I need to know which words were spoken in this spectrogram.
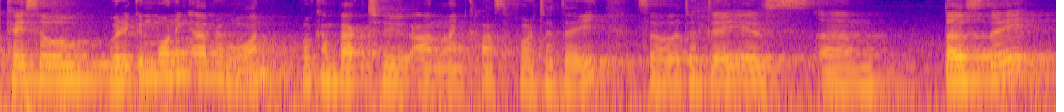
Okay, so very good morning everyone. Welcome back to online class for today. So today is um, Thursday,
